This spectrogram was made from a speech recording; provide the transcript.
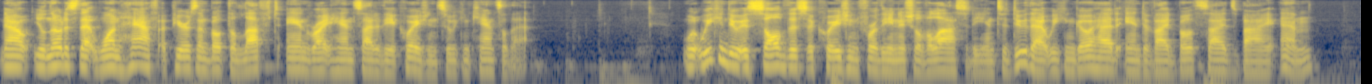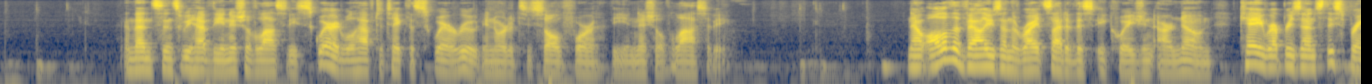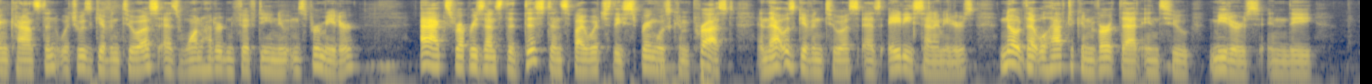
Now, you'll notice that 1 half appears on both the left and right hand side of the equation, so we can cancel that. What we can do is solve this equation for the initial velocity, and to do that we can go ahead and divide both sides by m, and then since we have the initial velocity squared, we'll have to take the square root in order to solve for the initial velocity. Now all of the values on the right side of this equation are known. K represents the spring constant, which was given to us as 150 newtons per meter. X represents the distance by which the spring was compressed, and that was given to us as 80 centimeters. Note that we'll have to convert that into meters in the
